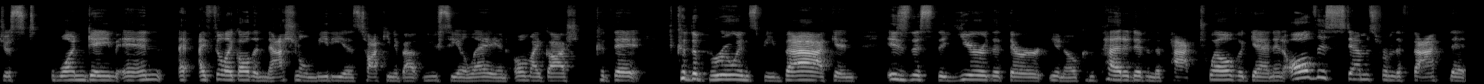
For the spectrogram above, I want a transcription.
just one game in. I feel like all the national media is talking about UCLA, and oh my gosh, could they? Could the Bruins be back? And is this the year that they're you know competitive in the Pac-12 again? And all this stems from the fact that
